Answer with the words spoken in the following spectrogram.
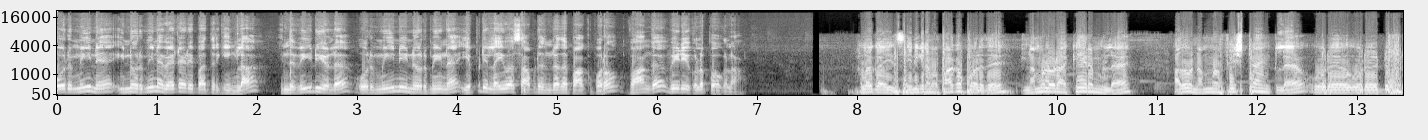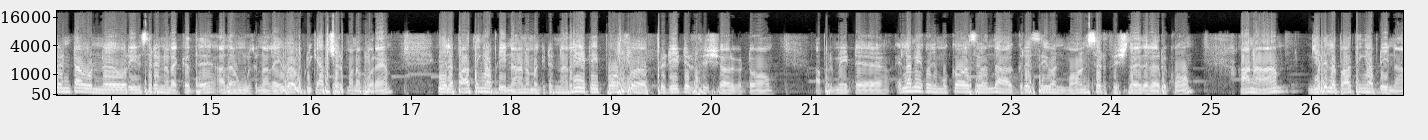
ஒரு மீன் இன்னொரு மீனை வேட்டையாடி பார்த்துருக்கீங்களா? இந்த வீடியோவில் ஒரு மீன் இன்னொரு மீனை எப்படி லைவாக சாப்பிடுன்றதை பார்க்க போகிறோம் வாங்க வீடியோக்குள்ளே போகலாம். ஹலோ கைஸ் இன்னைக்கு நம்ம பார்க்க போகிறது நம்மளோட அக்கேரமில் அதுவும் நம்ம ஃபிஷ் டேங்க்கில் ஒரு ஒரு டிஃப்ரெண்ட்டாக ஒன்று ஒரு இன்சிடென்ட் நடக்குது. அதை உங்களுக்கு நான் லைவாக இப்படி கேப்சர் பண்ண போகிறேன் இதில் பார்த்தீங்க அப்படின்னா நம்மக்கிட்ட நிறைய டைப் ஆஃப் ப்ரெடேட்டர் ஃபிஷ்ஷாக இருக்கட்டும் அப்புறமேட்டு எல்லாமே கொஞ்சம் முக்கால்வாசி வந்து அக்ரெசிவ் அண்ட் மான்சர் ஃபிஷ் தான் இதில் இருக்கும். ஆனால் இதில் பார்த்தீங்க அப்படின்னா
